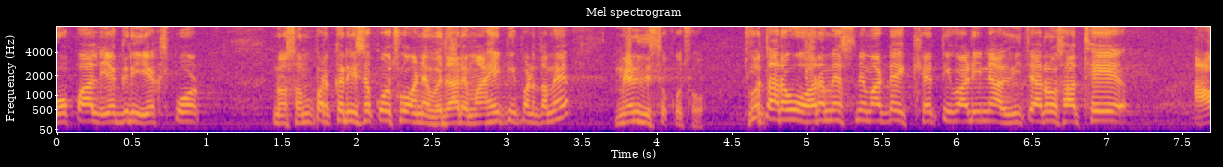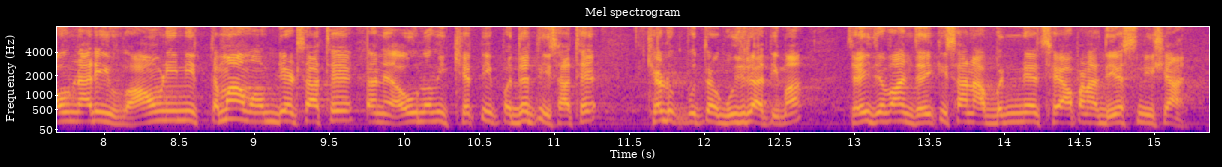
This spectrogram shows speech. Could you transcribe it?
ગોપાલ એગ્રી એક્સપોર્ટનો સંપર્ક કરી શકો છો અને વધારે માહિતી પણ તમે મેળવી શકો છો. જોતા રહો હરમેશને માટે ખેતીવાડીના વિચારો સાથે, આવનારી વાવણીની તમામ અપડેટ સાથે અને અવનવી ખેતી પદ્ધતિ સાથે ખેડૂત પુત્ર ગુજરાતીમાં. જય જવાન, જય કિસાન, આ બંને છે આપણા દેશની શાન.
